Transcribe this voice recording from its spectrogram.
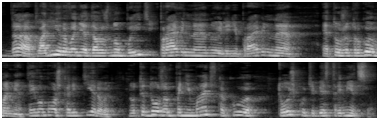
да, планирование должно быть, правильное оно или неправильное, это уже другой момент. Ты его можешь корректировать, но ты должен понимать, в какую точку тебе стремиться.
